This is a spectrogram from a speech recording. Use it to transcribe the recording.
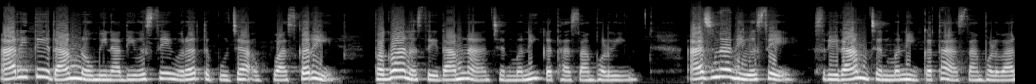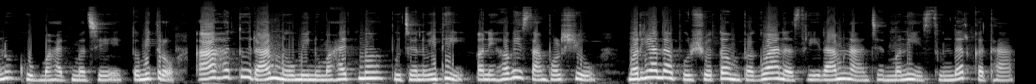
આ રીતે રામનવમીના દિવસે વ્રત, પૂજા, ઉપવાસ કરી ભગવાન શ્રી રામના જન્મની કથા સાંભળવી. આજના દિવસે શ્રી રામ જન્મની કથા સાંભળવાનું ખૂબ મહાત્મ્ય છે. તો મિત્રો, આ હતું રામનવમીનું મહાત્મ્ય પૂજન વિધિ અને હવે સાંભળશું મર્યાદા પુરુષોત્તમ ભગવાન શ્રી રામના જન્મની સુંદર કથા.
